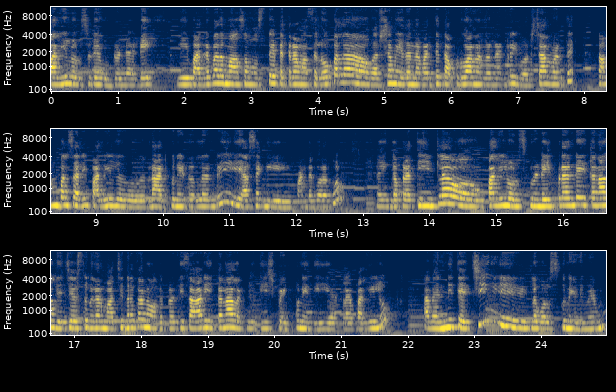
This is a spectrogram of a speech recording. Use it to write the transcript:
పల్లీలు వరుసడే ఉంటుండండి ఈ భద్రపద మాసం వస్తే పెత్రమాసం లోపల వర్షం ఏదన్నా పడితే తప్పుడు వానలు అంటారు. ఈ వర్షాలు పడితే కంపల్సరీ పల్లీలు నాటుకునేటోళ్ళండి అసంగి పంట కొరకు. ఇంకా ప్రతి ఇంట్లో పల్లీలు ఒలుసుకునే ఇప్పుడంటే ఇత్తనాలు తెచ్చేస్తుంది కానీ మా చిన్నతనం ఒక ప్రతిసారి ఇత్తనాలకు తీసి పెట్టుకునేది అట్లా పల్లీలు. అవన్నీ తెచ్చి ఇట్లా ఒలుసుకునేది మేము.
